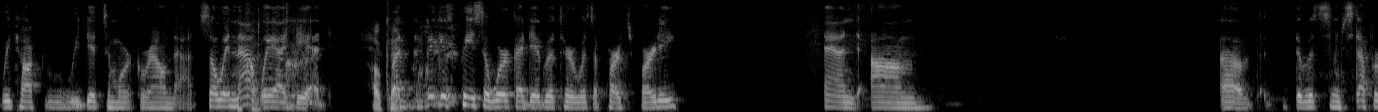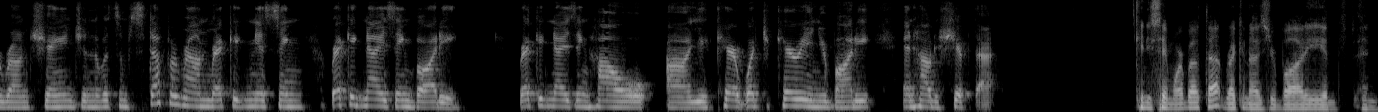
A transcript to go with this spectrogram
we talked we did some work around that so in that okay. way i did okay but the biggest piece of work i did with her was a parts party and um uh, there was some stuff around change and there was some stuff around recognizing recognizing body recognizing how uh, you care what you carry in your body and how to shift that can you say more about that? Recognize your body and and,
